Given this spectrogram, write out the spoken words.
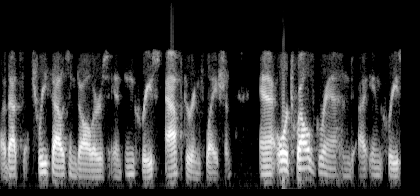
Uh, that's $3,000 in increase after inflation or 12 grand uh, increase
